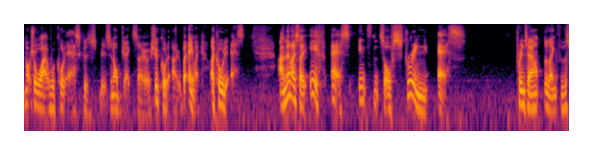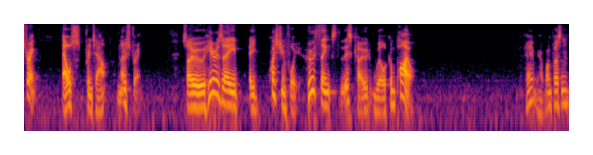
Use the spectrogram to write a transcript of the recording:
Not sure why I would call it S because it's an object, so I should call it O. But anyway, I called it S. And then I say if S instance of string S, print out the length of the string. Else print out no string. So here is a, a question for you. Who thinks that this code will compile? Okay, we have one person.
